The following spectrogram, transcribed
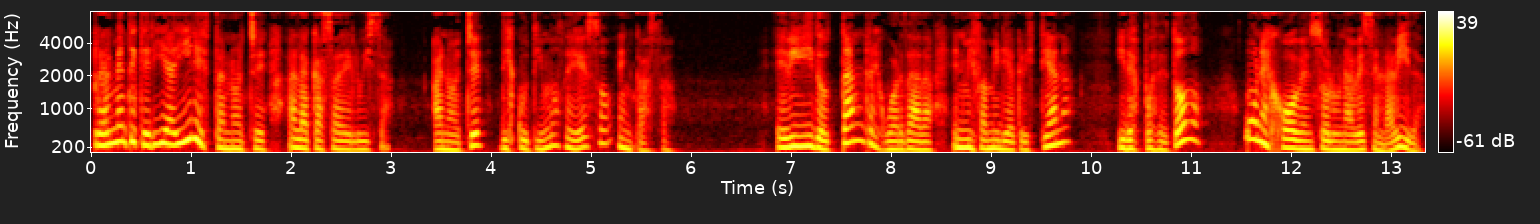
Realmente quería ir esta noche a la casa de Luisa. Anoche discutimos de eso en casa. He vivido tan resguardada en mi familia cristiana y después de todo, una es joven solo una vez en la vida.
